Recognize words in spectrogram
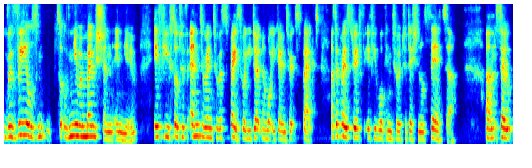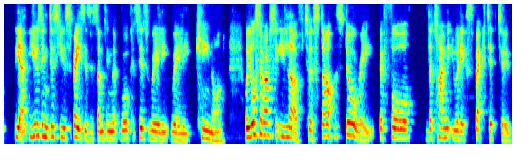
reveals sort of new emotion in you if you sort of enter into a space where you don't know what you're going to expect, as opposed to if, if you walk into a traditional theatre. Um, so yeah, using disused spaces is something that Raucous is really, really keen on. We also absolutely love to start the story before the time that you would expect it to.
